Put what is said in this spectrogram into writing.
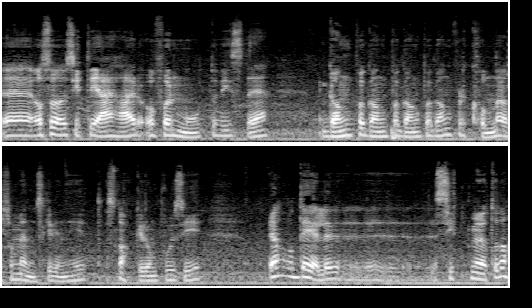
Eh, og så sitter jeg her og får motbevist det gang på gang på gang på gang. For det kommer altså mennesker inn hit, snakker om poesi, ja, og deler eh, sitt møte da,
